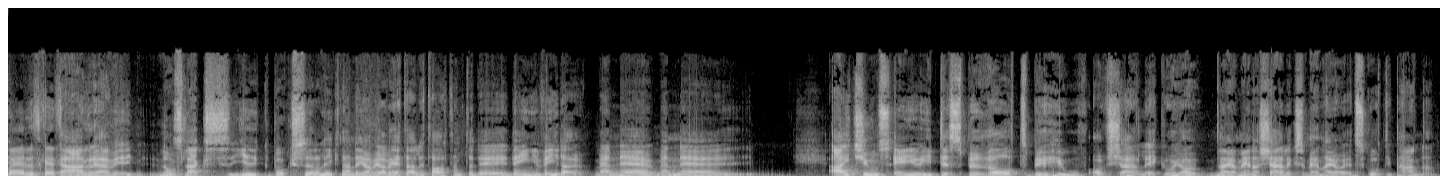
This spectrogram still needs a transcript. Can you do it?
vad är det ska ja, efterlikna? vi- Någon slags jukebox eller liknande. Jag, jag vet ärligt talat inte. Det, det är ingen vidare. Men, eh, men eh, iTunes är ju i desperat behov av kärlek. Och jag, när jag menar kärlek så menar jag ett skott i pannan.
